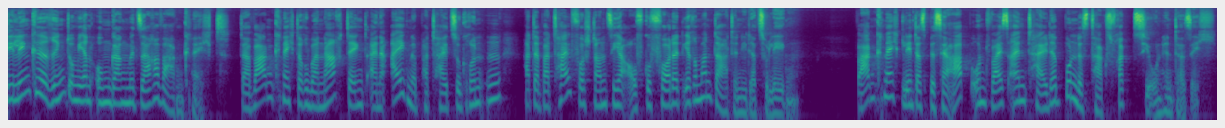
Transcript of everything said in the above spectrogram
Die Linke ringt um ihren Umgang mit Sarah Wagenknecht. Da Wagenknecht darüber nachdenkt, eine eigene Partei zu gründen, hat der Parteivorstand sie ja aufgefordert, ihre Mandate niederzulegen. Wagenknecht lehnt das bisher ab und weist einen Teil der Bundestagsfraktion hinter sich.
